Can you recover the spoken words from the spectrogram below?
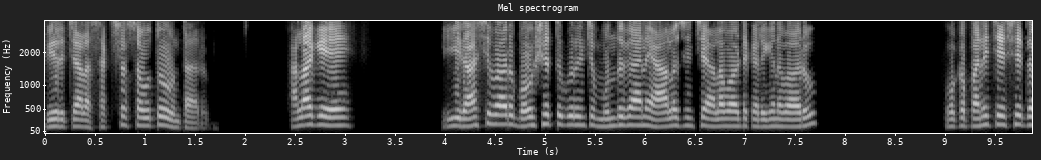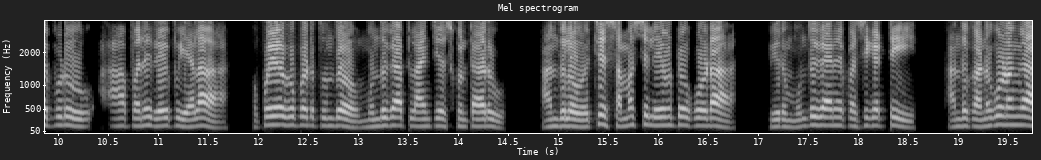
వీరు చాలా సక్సెస్ అవుతూ ఉంటారు. అలాగే ఈ రాశి వారు భవిష్యత్తు గురించి ముందుగానే ఆలోచించే అలవాటు కలిగిన వారు ఒక పని చేసేటప్పుడు ఆ పని రేపు ఎలా ఉపయోగపడుతుందో ముందుగా ప్లాన్ చేసుకుంటారు. అందులో వచ్చే సమస్యలు ఏమిటో కూడా వీరు ముందుగానే పసిగట్టి అందుకు అనుగుణంగా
